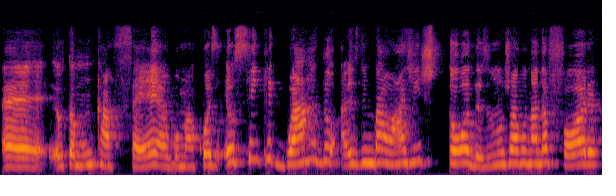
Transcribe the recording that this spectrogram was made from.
é, eu tomo um café, alguma coisa, eu sempre guardo as embalagens todas, eu não jogo nada fora,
